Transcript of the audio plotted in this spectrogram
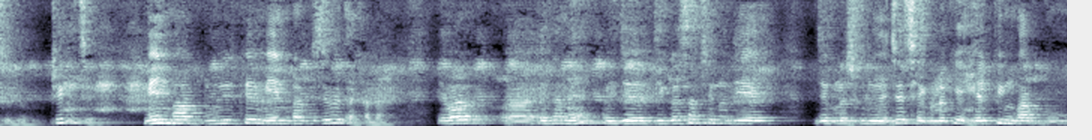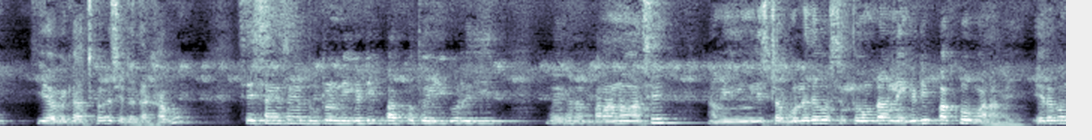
শুধু, ঠিক আছে? মেন ভাব ডুইকে মেন ভাব হিসেবে দেখালাম এবার এখানে ওই যে জিজ্ঞাসা চিহ্ন দিয়ে যেগুলো শুরু হয়েছে, সেগুলোকে হেল্পিং ভাব কীভাবে কাজ করে সেটা দেখাবো। সেই সঙ্গে সঙ্গে দুটো নেগেটিভ বাক্য তৈরি করে দিয়ে এখানে বানানো আছে। আমি ইংলিশটা বলে দেবো, সে তোমরা নেগেটিভ বাক্যও বানাবে। এরকম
